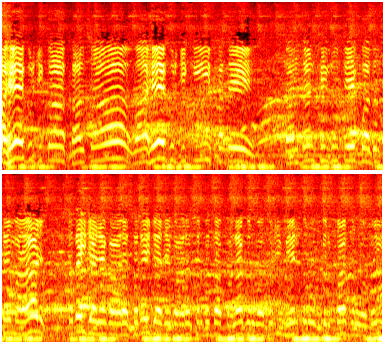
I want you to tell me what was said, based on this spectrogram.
ਵਾਹਿਗੁਰੂ ਜੀ ਕਾ ਖਾਲਸਾ, ਵਾਹਿਗੁਰੂ ਜੀ ਕੀ ਫਤਿਹ। ਧੰਨ ਧੰਨ ਸ੍ਰੀ ਗੁਰੂ ਤੇਗ ਬਹਾਦਰ ਸਾਹਿਬ ਮਹਾਰਾਜ, ਸਦਾ ਹੀ ਜੈ ਜੈਕਾਰ ਸਦਾ ਹੀ ਜੈ ਜੈਕਾਰ ਹੈ। ਦਾ ਭਲਾ ਕਰੋ ਬਾਬਾ ਜੀ, ਮਿਹਰ ਕਰੋ, ਕਿਰਪਾ ਕਰੋ ਬਾਬਾ ਜੀ,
